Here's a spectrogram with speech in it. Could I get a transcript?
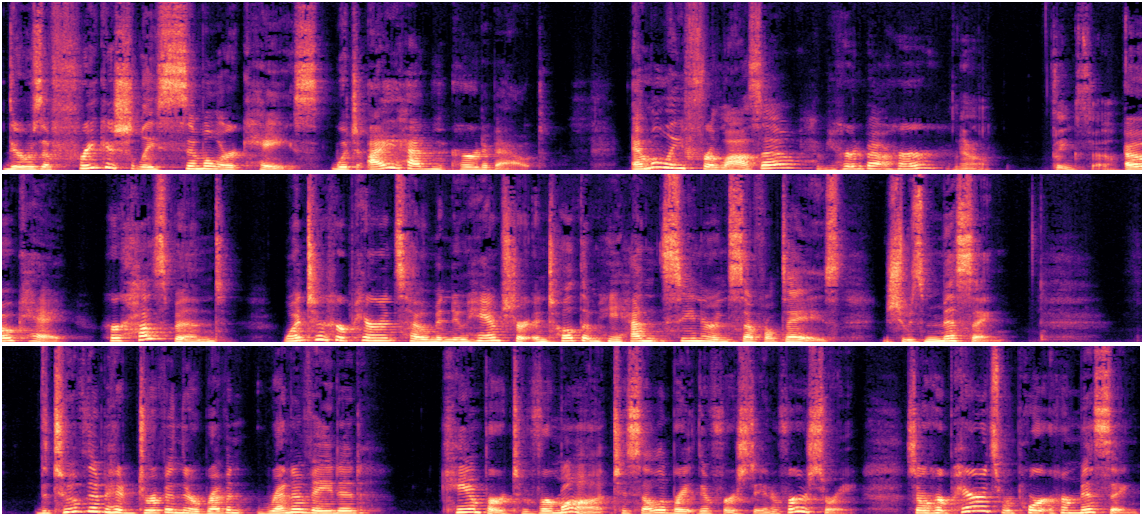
there was a freakishly similar case which i hadn't heard about emily ferlazzo have you heard about her I don't think so. Okay. Her husband went to her parents' home in New Hampshire and told them he hadn't seen her in several days. She was missing. The two of them had driven their reven- renovated camper to Vermont to celebrate their first anniversary. So her parents report her missing.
